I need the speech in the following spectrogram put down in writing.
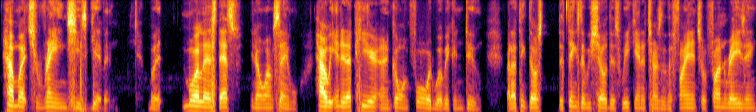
how much range she's given. But more or less, that's you know what I'm saying. How we ended up here and going forward, what we can do. But I think those the things that we showed this weekend in terms of the financial fundraising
